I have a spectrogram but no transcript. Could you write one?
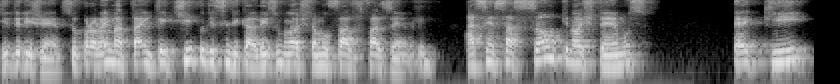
de dirigentes. O problema está em que tipo de sindicalismo nós estamos faz, fazendo. A sensação que nós temos é que,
